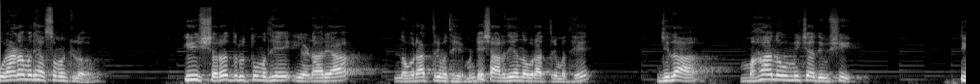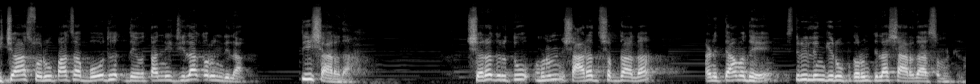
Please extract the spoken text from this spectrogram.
पुराणामध्ये असं म्हटलं की शरद ऋतूमध्ये येणाऱ्या नवरात्रीमध्ये म्हणजे शारदीय नवरात्रीमध्ये जिला महानवमीच्या दिवशी तिच्या स्वरूपाचा बोध देवतांनी जिला करून दिला ती शारदा. शरद ऋतू म्हणून शारद शब्द आला आणि त्यामध्ये स्त्रीलिंगी रूप करून तिला शारदा असं म्हटलं.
